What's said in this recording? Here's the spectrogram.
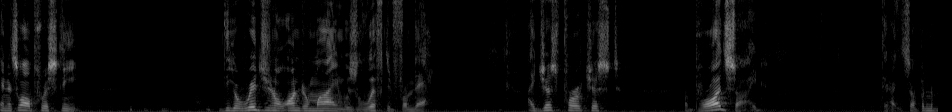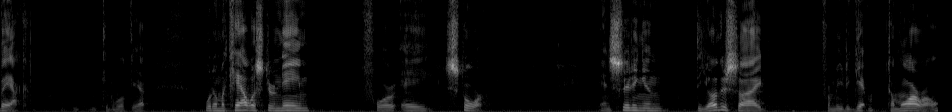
And it's all pristine. The original under mine was lifted from that. I just purchased a broadside that I, it's up in the back, you could look at, with a McAllister name for a store. And sitting in the other side for me to get tomorrow,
